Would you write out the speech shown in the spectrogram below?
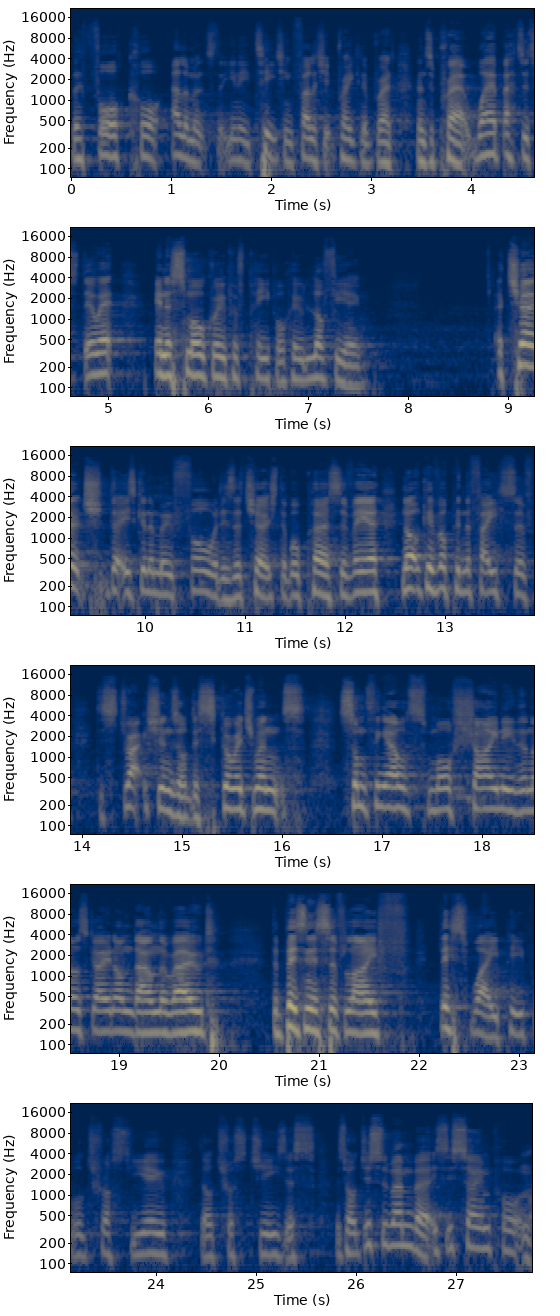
the four core elements that you need teaching, fellowship, breaking of bread, and to prayer. Where better to do it? In a small group of people who love you a church that is going to move forward is a church that will persevere, not give up in the face of distractions or discouragements, something else more shiny than us going on down the road, the business of life. This way, people trust you, they'll trust Jesus as well. Just remember, this is so important.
